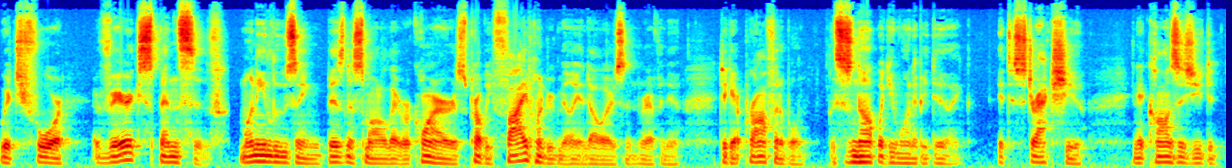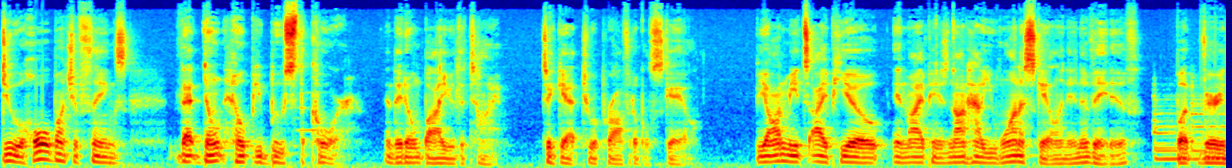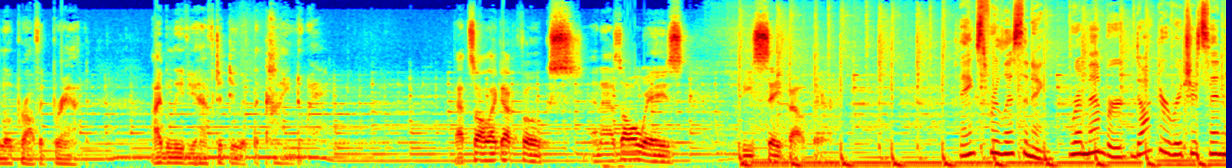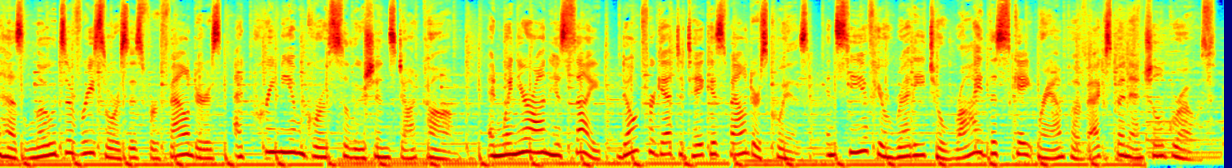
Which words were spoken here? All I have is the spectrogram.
which for a very expensive, money losing business model that requires probably $500 million in revenue to get profitable, this is not what you want to be doing. It distracts you and it causes you to do a whole bunch of things that don't help you boost the core and they don't buy you the time to get to a profitable scale. Beyond Meat's IPO, in my opinion, is not how you want to scale an innovative but very low profit brand. I believe you have to do it the kind way. That's all I got, folks. And as always, be safe out there. Thanks for listening. Remember, Dr. Richardson has loads of resources for founders at premiumgrowthsolutions.com. And when you're on his site, don't forget to take his founders quiz and see if you're ready to ride the skate ramp of exponential growth.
